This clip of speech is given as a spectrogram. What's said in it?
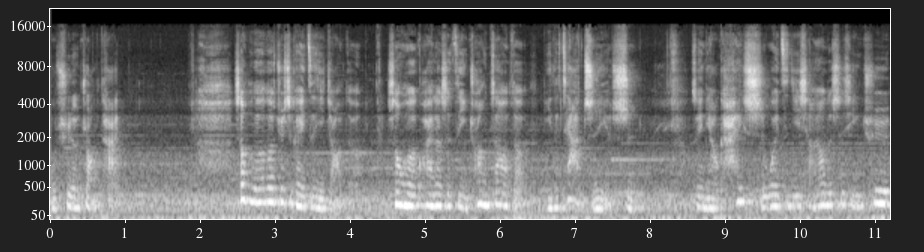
无趣的状态。生活的乐趣是可以自己找的，生活的快乐是自己创造的，你的价值也是。所以你要开始为自己想要的事情去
